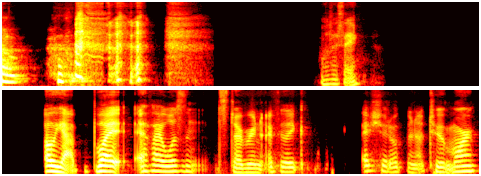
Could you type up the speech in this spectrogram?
Oh. what was I saying? Oh yeah, but if I wasn't stubborn, I feel like I should open up to it more.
